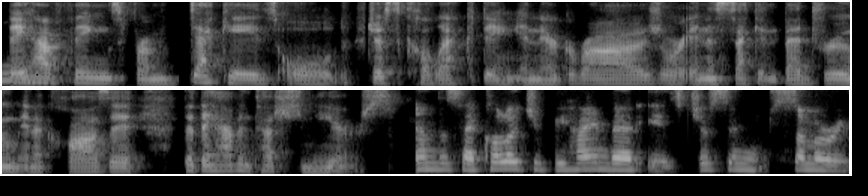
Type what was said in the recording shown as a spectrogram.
mm. they have things from decades old just collecting in their garage or in a second bedroom in a closet that they haven't touched in years. And the psychology behind that is just in summary.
